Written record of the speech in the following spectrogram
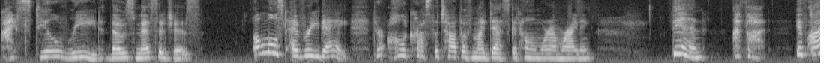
I still read those messages almost every day. They're all across the top of my desk at home where I'm writing. Then I thought, if I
